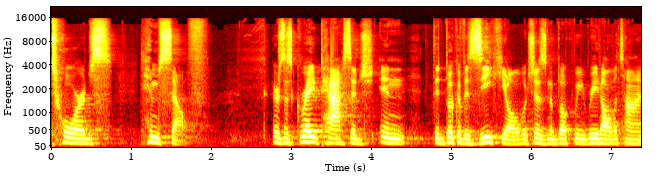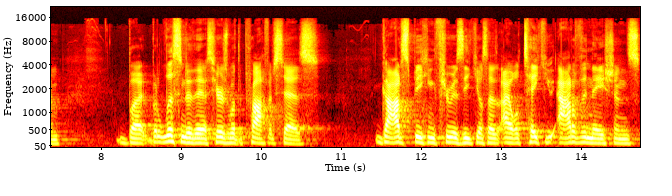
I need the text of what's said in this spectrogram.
towards Himself. There's this great passage in the book of Ezekiel, which isn't a book we read all the time. But, but listen to this. Here's what the prophet says God speaking through Ezekiel says, I will take you out of the nations.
